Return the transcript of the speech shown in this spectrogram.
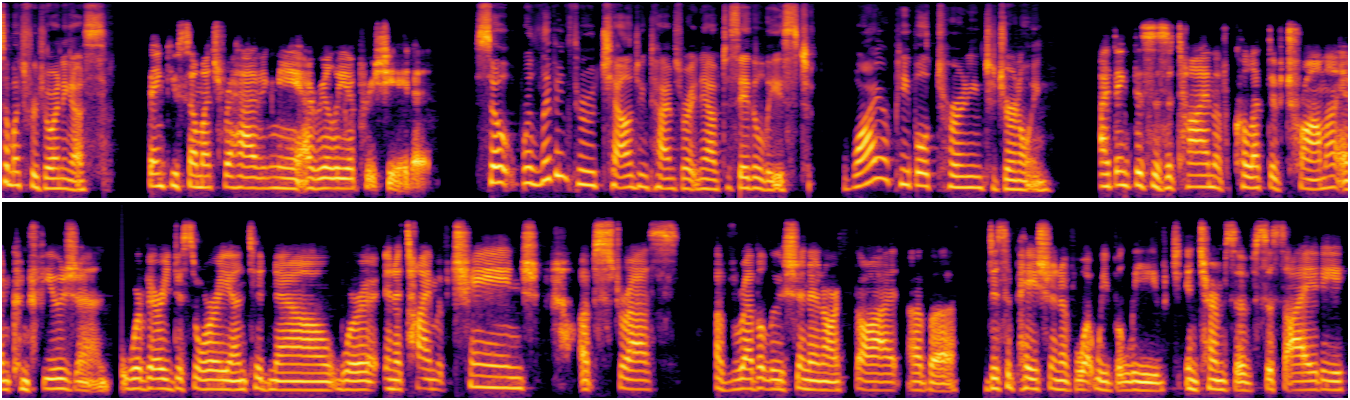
so much for joining us. Thank you so much for having me. I really appreciate it. So, we're living through challenging times right now, to say the least. Why are people turning to journaling? I think this is a time of collective trauma and confusion. We're very disoriented now. We're in a time of change, of stress, of revolution in our thought, of a dissipation of what we believed in terms of society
